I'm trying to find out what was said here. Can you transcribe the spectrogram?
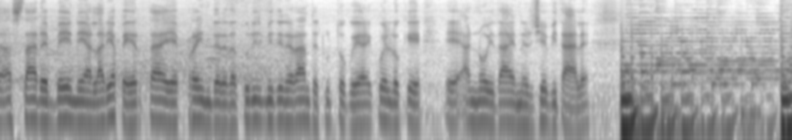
a stare bene all'aria aperta e prendere dal turismo itinerante tutto quello che eh, a noi dà energia vitale. Thank you.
